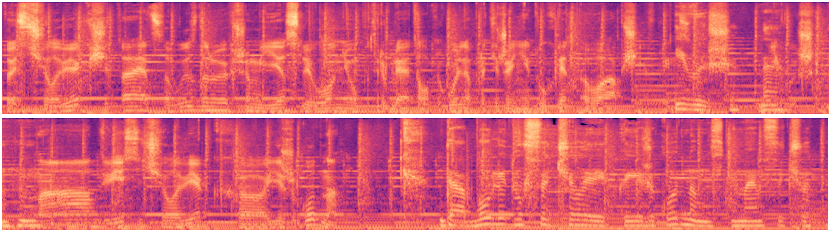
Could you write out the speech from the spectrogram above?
То есть человек считается выздоровевшим, если он не употребляет алкоголь на протяжении двух лет вообще, в принципе. И выше, да. И выше. Угу. На 200 человек э, ежегодно? Да, более 200 человек ежегодно мы снимаем с учета.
